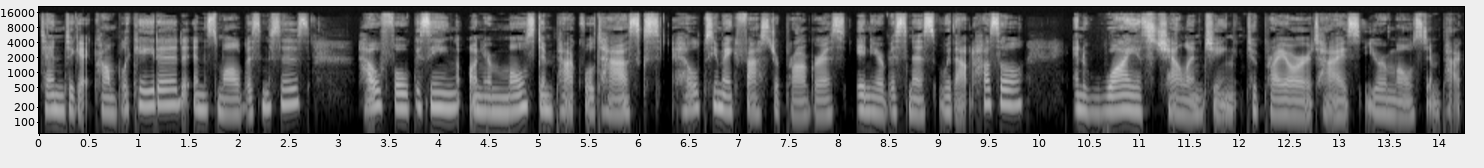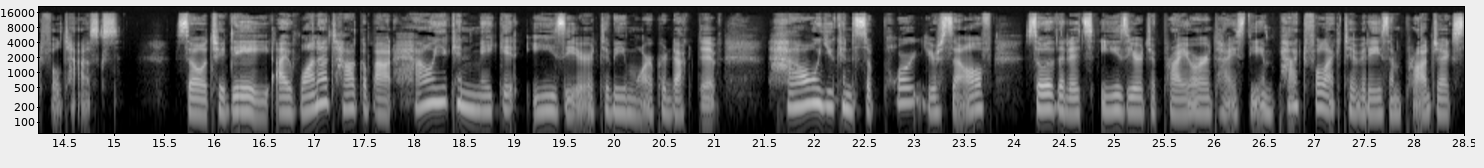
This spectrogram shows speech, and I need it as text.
tend to get complicated in small businesses, how focusing on your most impactful tasks helps you make faster progress in your business without hustle, and why it's challenging to prioritize your most impactful tasks. So, today I want to talk about how you can make it easier to be more productive, how you can support yourself so that it's easier to prioritize the impactful activities and projects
